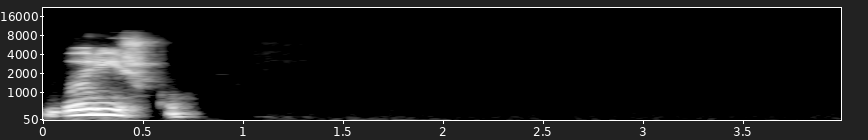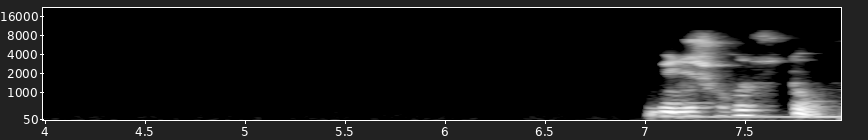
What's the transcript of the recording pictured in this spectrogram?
доріжку. Більш густу.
